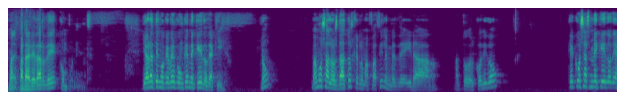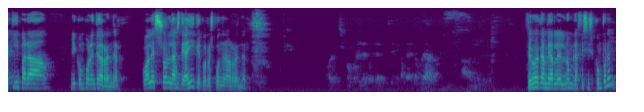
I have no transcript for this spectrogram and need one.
¿Vale? Para heredar de componente. Y ahora tengo que ver con qué me quedo de aquí, ¿no? Vamos a los datos, que es lo más fácil, en vez de ir a, a todo el código. ¿Qué cosas me quedo de aquí para mi componente de render? ¿Cuáles son las de ahí que corresponden al render? ¿Tengo que cambiarle el nombre a Physics Component?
